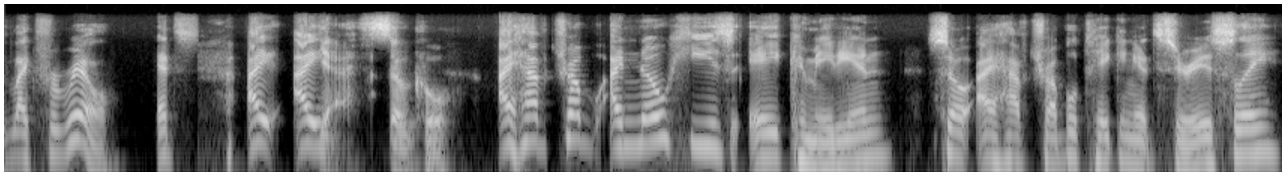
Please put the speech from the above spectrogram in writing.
like for real. It's I I Yeah, so cool. I have trouble. I know he's a comedian, so I have trouble taking it seriously.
